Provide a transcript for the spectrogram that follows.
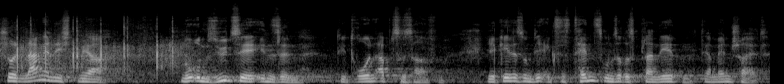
schon lange nicht mehr nur um Südseeinseln, die drohen abzusaufen. Hier geht es um die Existenz unseres Planeten, der Menschheit.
